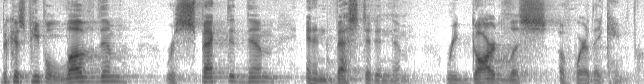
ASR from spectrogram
because people loved them, respected them, and invested in them, regardless of where they came from.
